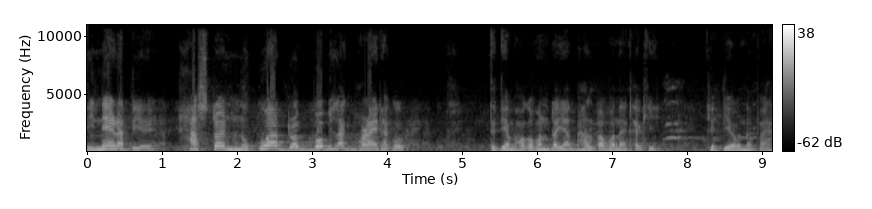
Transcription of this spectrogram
দিনে ৰাতিয়ে শাস্ত্ৰই নোকোৱা দ্ৰব্যবিলাক ভৰাই থাকোঁ, তেতিয়া ভগৱন্তই ইয়াত ভালো পাব নাই থাকি কেতিয়াও নাপায়।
